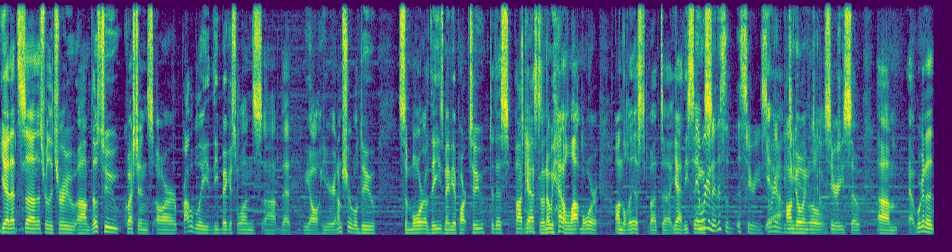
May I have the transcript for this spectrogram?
Yeah, that's uh, that's really true. Um, those two questions are probably the biggest ones uh, that we all hear, and I'm sure we'll do some more of these, maybe a part two to this podcast, Yeah. because I know we had a lot more on the list. But uh, yeah, these things. And we're gonna. This is a, a series. So we're yeah, gonna ongoing little series. So um, uh, we're gonna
